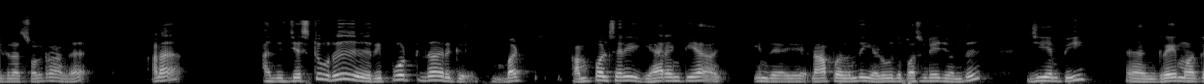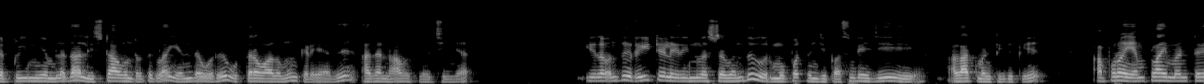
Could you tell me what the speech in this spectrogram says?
இதில் சொல்கிறாங்க ஆனால் அது ஜஸ்ட் ஒரு ரிப்போர்ட் தான் இருக்குது பட் கம்பல்சரி கேரண்டியாக இந்த நாற்பதுலேருந்து எழுபது பர்சன்டேஜ் வந்து ஜிஎம்பி கிரே மார்க்கெட் ப்ரீமியமில் தான் லிஸ்ட் ஆகுன்றதுக்கெலாம் எந்த ஒரு உத்தரவாதமும் கிடையாது. அதை ஞாபகத்தில் வச்சுங்க. இதில் வந்து ரீட்டைலர் இன்வெஸ்டர் வந்து ஒரு முப்பத்தஞ்சு பர்சன்டேஜ் அலாட்மெண்ட் இருக்குது அப்புறம் எம்ப்ளாய்மெண்ட்டு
